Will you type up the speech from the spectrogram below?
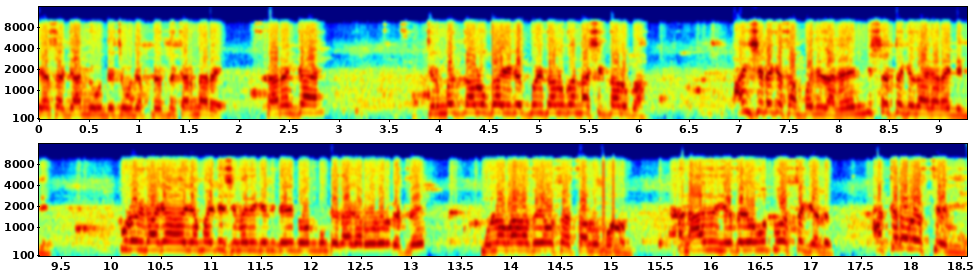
यासाठी आम्ही उद्याच्या उद्या प्रयत्न करणार आहे. कारण काय? त्र्यंबक तालुका इगतपुरी तालुका नाशिक तालुका ऐंशी टक्के संपत्ती झालेली आणि वीस टक्के जागा राहिलेली. कुठं जागा एम आय डी सी मध्ये गेली त्यांनी दोन गुंठे जागा रोडवर घेतले. मुलाबाळाचा व्यवसाय चालू म्हणून. आणि आज हे सगळं उद्ध्वस्त केलं. अकरा रस्ते मी.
